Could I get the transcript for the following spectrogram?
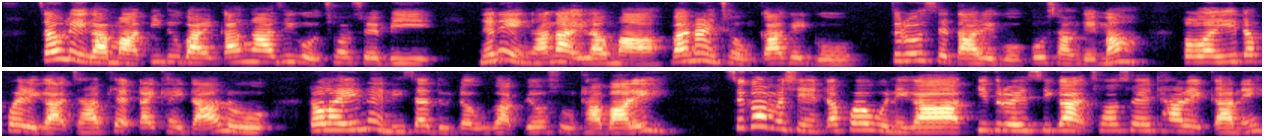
။ကြောက်လေကမှပြည်သူပိုင်ကားငါးစီးကိုချော်ဆွဲပြီးညနေ9:00နာရီလောက်မှာပန်းနိုင်ချုံကားဂိတ်ကိုသူတို့စစ်သားတွေကိုပို့ဆောင်ချိန်မှာတော်လိုင်းရေးတပ်ဖွဲ့တွေကကြားဖြတ်တိုက်ခိုက်တာလို့ ဒေါ်လာရင်းနဲ့နှိစက်သူတအုပ်ကပြောဆိုထားပါတယ်။စစ်ကော်မရှင်တပ်ဖွဲ့ဝင်တွေကပြည်သူတွေစီကချောဆွဲထားတဲ့ကားနဲ့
